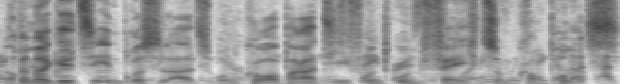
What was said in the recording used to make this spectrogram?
Noch immer gilt sie in Brüssel als unkooperativ und unfähig zum Kompromiss. Kompromiss.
